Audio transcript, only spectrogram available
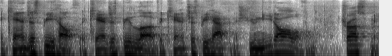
It can't just be health. It can't just be love. It can't just be happiness. You need all of them. Trust me.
